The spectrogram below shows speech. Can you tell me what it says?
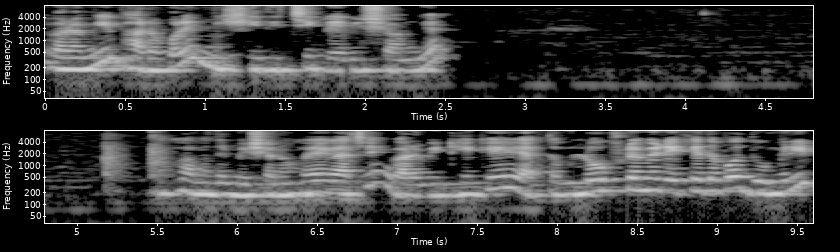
এবার আমি ভালো করে মিশিয়ে দিচ্ছি গ্রেভির সঙ্গে। দেখো আমাদের মেশানো হয়ে গেছে। এবার আমি ঢেকে একদম লো ফ্লেমে রেখে দেবো দু মিনিট,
